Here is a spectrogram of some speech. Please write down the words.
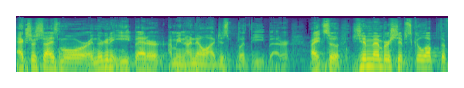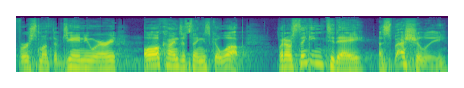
exercise more and they're going to eat better. I mean, I know I just put the eat better, right? So gym memberships go up the first month of January, all kinds of things go up. But I was thinking today, especially,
